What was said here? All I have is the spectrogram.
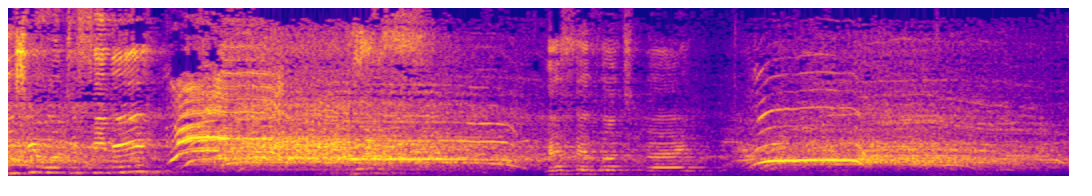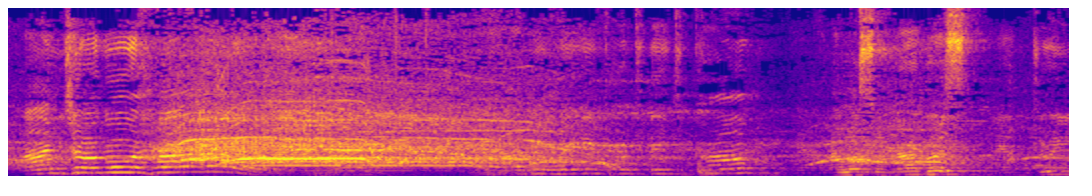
Did you want to see me? Yes. Let's have fun tonight. I'm Jungwoo Han. I've been waiting for today to come. I was so nervous, and during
